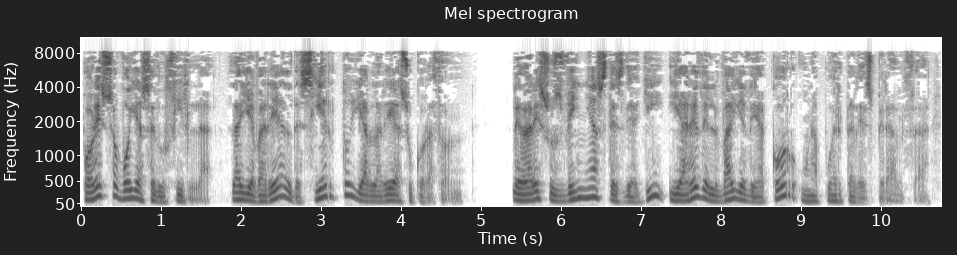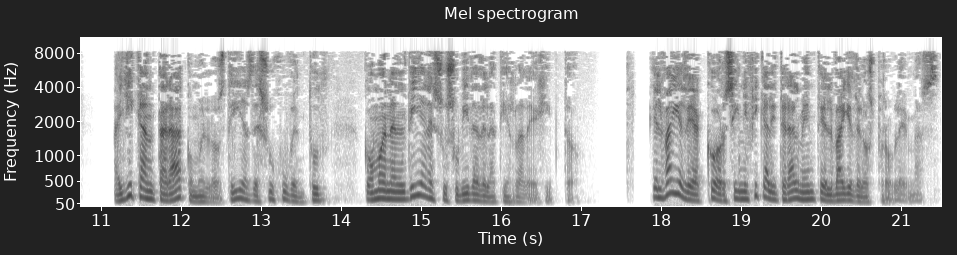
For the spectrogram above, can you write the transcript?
Por eso voy a seducirla, la llevaré al desierto y hablaré a su corazón. Le daré sus viñas desde allí y haré del valle de Acor una puerta de esperanza. Allí cantará como en los días de su juventud, como en el día de su subida de la tierra de Egipto. El valle de Acor significa literalmente el valle de los problemas.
